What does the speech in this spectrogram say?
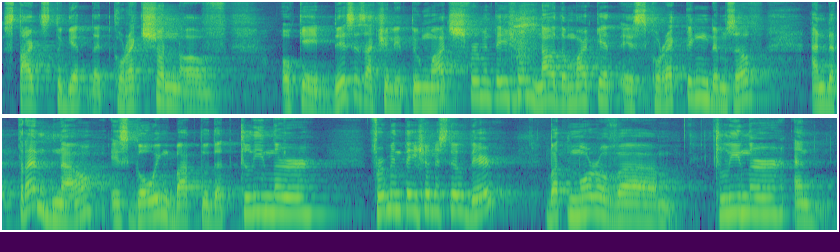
starts to get that correction of okay, this is actually too much fermentation. Now the market is correcting themselves and the trend now is going back to that cleaner fermentation is still there, but more of a cleaner and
